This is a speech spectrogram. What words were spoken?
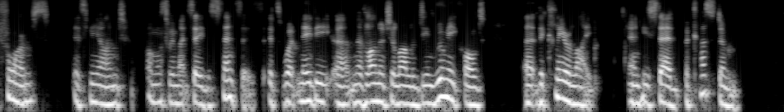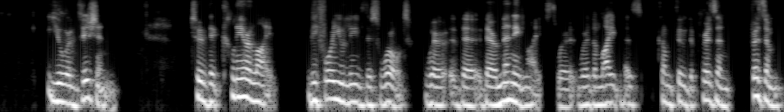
forms, it's beyond almost we might say the senses. It's what maybe uh, Mevlana Jalaluddin Rumi called uh, the clear light. And he said, accustom your vision to the clear light before you leave this world, where the, there are many lights, where, where the light has come through the prism, prism,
